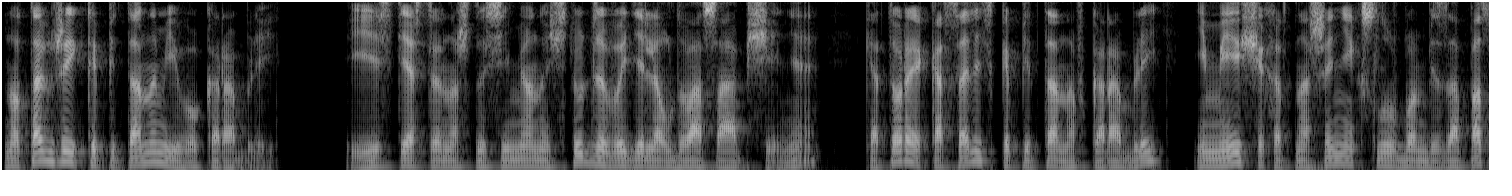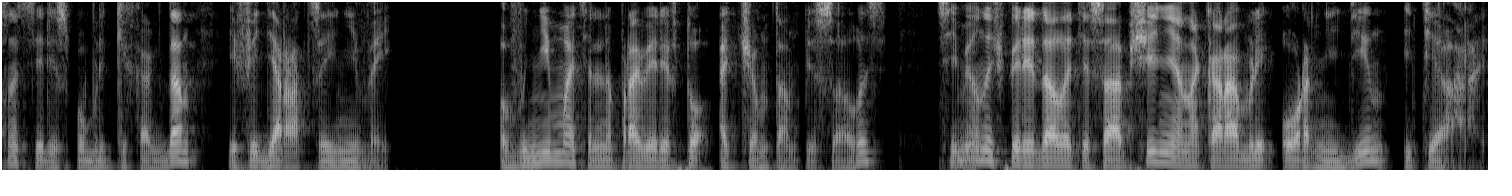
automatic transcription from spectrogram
но также и капитанам его кораблей. И естественно, что Семенович тут же выделил два сообщения, которые касались капитанов кораблей, имеющих отношение к службам безопасности Республики Хагдан и Федерации Нивэй. Внимательно проверив то, о чем там писалось, Семенович передал эти сообщения на корабли Орнидин и Тиары.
